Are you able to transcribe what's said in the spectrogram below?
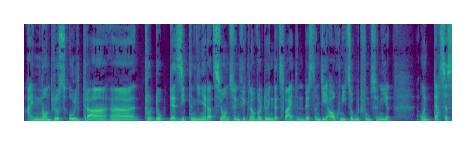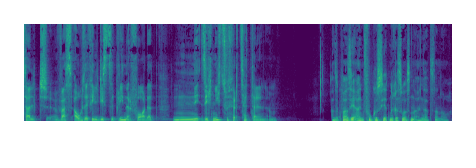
ein Nonplusultra-Produkt äh, der siebten Generation zu entwickeln, obwohl du in der zweiten bist und die auch nicht so gut funktioniert. Und das ist halt, was auch sehr viel Disziplin erfordert, sich nicht zu verzetteln. Also quasi einen fokussierten Ressourceneinsatz dann auch.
